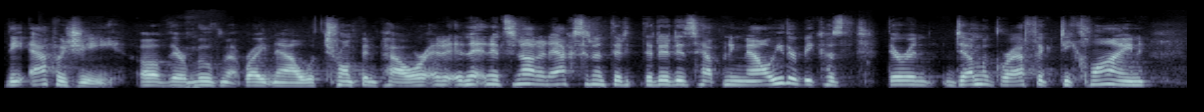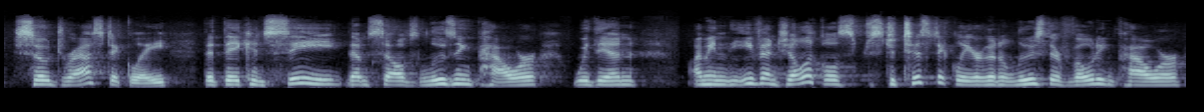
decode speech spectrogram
the apogee of their mm-hmm. movement right now with Trump in power. And, and, and, it's not an accident that, that it is happening now either because they're in demographic decline so drastically that they can see themselves losing power within. I mean, the evangelicals statistically are going to lose their voting power.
